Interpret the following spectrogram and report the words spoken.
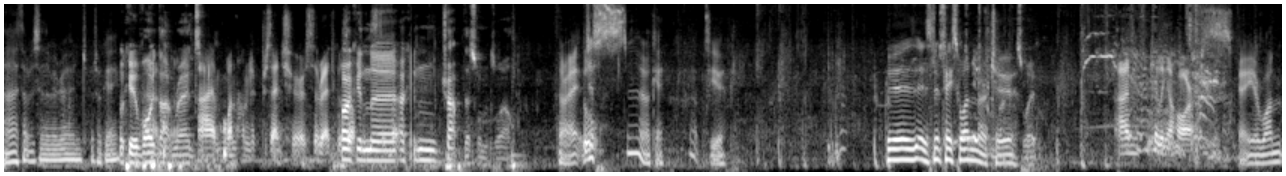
I thought it was the other way around, but okay. Okay, avoid that red. I'm 100% sure it's the red goes Oh, I can uh, I can trap this one as well. Alright, Cool. just. Oh, okay. Up to you. Who Is, is it Face 1 or 2? This way. I'm killing a horse. Yeah, you're 1.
